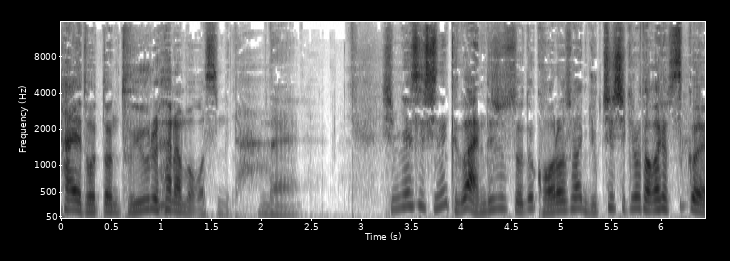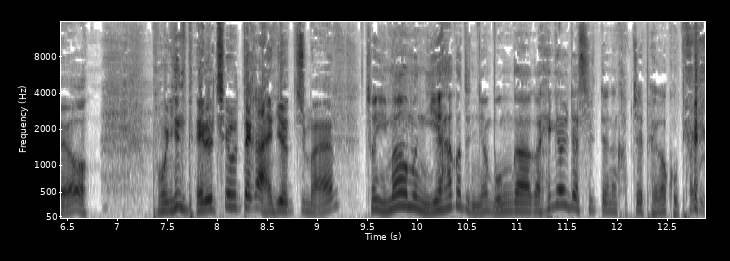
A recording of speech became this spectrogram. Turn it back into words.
차에 뒀던 두유를 하나 먹었습니다. 네. 심예슬 씨는 그거 안 드셨어도 걸어서 한 6, 70km 더 가셨을 거예요. 본인 배를 채울 때가 아니었지만 전 이 마음은 이해하거든요. 뭔가가 해결됐을 때는 갑자기 배가 고파지죠.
